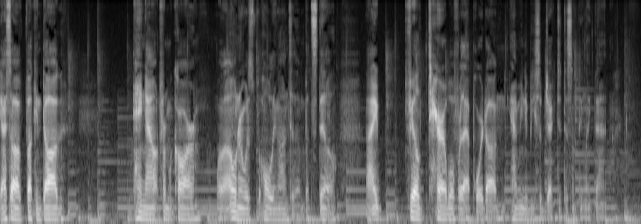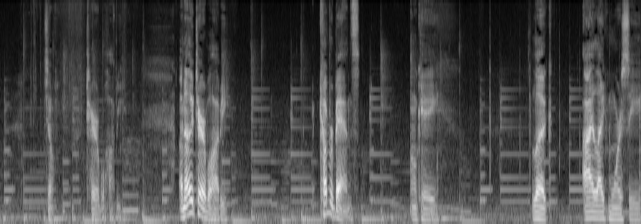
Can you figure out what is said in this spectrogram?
Yeah, I saw a fucking dog hang out from a car. Well, the owner was holding on to them, but still, I feel terrible for that poor dog having to be subjected to something like that. So, terrible hobby. Another terrible hobby cover bands. Okay. Look, I like Morrissey.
